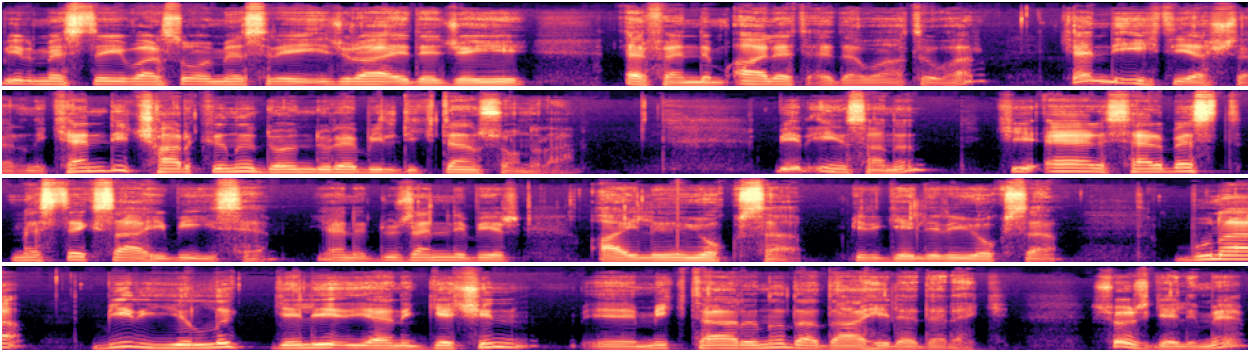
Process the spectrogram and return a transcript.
bir mesleği varsa o mesleği icra edeceği efendim alet edevatı var. Kendi ihtiyaçlarını, kendi çarkını döndürebildikten sonra bir insanın ki eğer serbest meslek sahibi ise yani düzenli bir aylığı yoksa, bir geliri yoksa buna bir yıllık gelir yani geçin e, miktarını da dahil ederek söz gelimi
